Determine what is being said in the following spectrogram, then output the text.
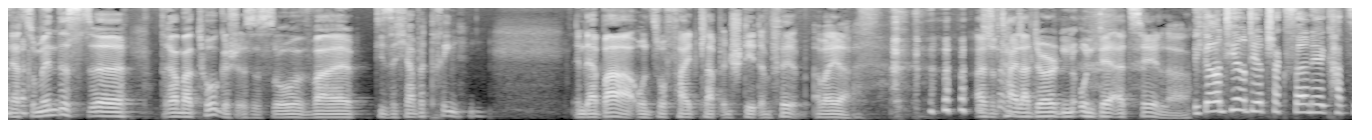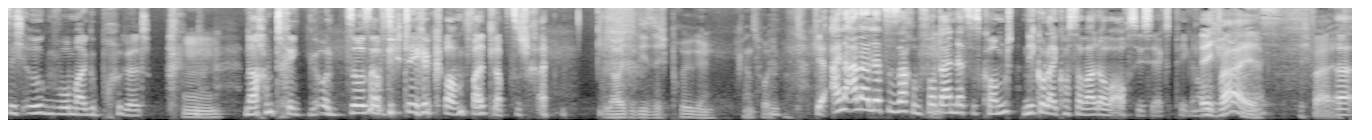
Ja, zumindest äh, dramaturgisch ist es so, weil die sich ja betrinken. In der Bar und so Fight Club entsteht im Film. Aber ja. Also Tyler Durden und der Erzähler. Ich garantiere dir, Chuck Falniak hat sich irgendwo mal geprügelt. Nach dem Trinken. Und so ist er auf die Idee gekommen, Fight Club zu schreiben. Leute, die sich prügeln. Ganz furchtbar. Okay, eine allerletzte Sache, bevor dein letztes kommt. Nikolai Costa-Waldau war auch CCXP, genau. Ich weiß. Ich weiß. Äh,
